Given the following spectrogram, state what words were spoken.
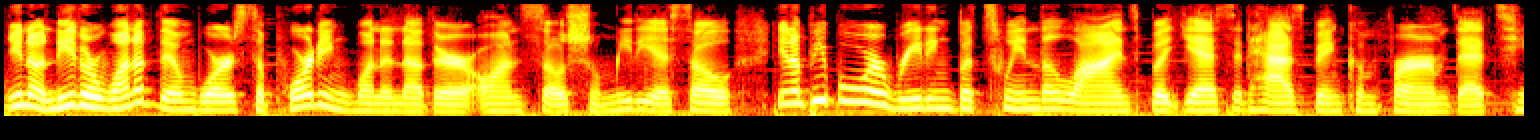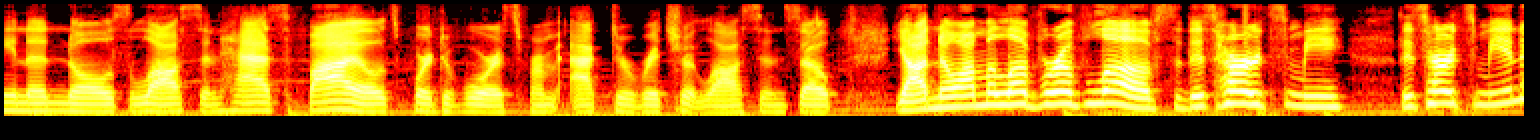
you know, neither one of them were supporting one another on social media. So, you know, people were reading between the lines, but yes, it has been confirmed that Tina Knowles Lawson has filed for divorce from actor Richard Lawson. So, y'all know I'm a lover of love, so this hurts me. This hurts me, and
